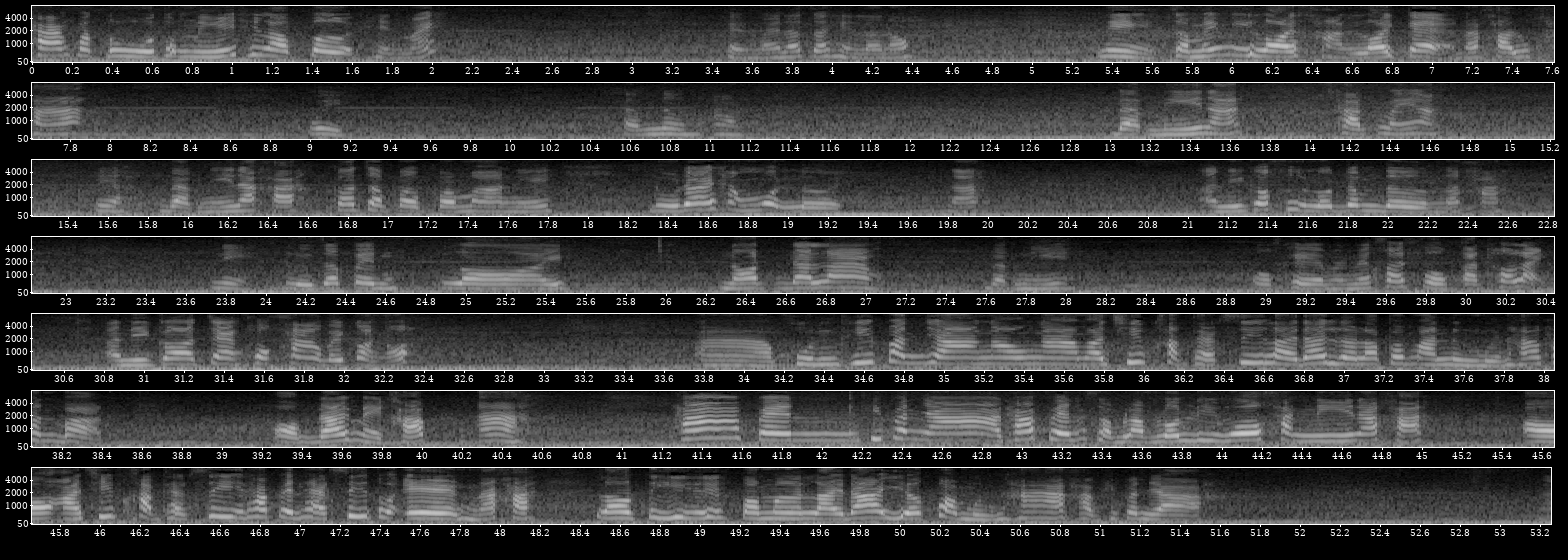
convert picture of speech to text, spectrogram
ข้างประตูตรงนี้ที่เราเปิดเห็นไหม เห็นไหมน่าจะเห็นแล้วเนาะ นี่จะไม่มีรอยขันรอยแกะนะคะ ลูกค้า อุ้ยแป๊บหนึ่งเอาแบบนี้นะ ชัดไหมอะเนี่ยแบบนี้นะคะ ก็จะประประมาณนี้ ดูได้ทั้งหมดเลยนะ อันนี้ก็คือรถเดิมๆนะคะ นี่หรือจะเป็นรอยน็อตด้านล่างแบบนี้ โอเค มันไม่ค่อยโฟกัสเท่าไหร่ อันนี้ก็แจ้งคร่าวๆไว้ก่อนเนาะคุณพี่ปัญญาเงางามอาชีพขับแท็กซี่รายได้เรือละประมาณ 15,000 บาท ออกได้ไหมครับอ่าถ้าเป็นพี่ปัญญาถ้าเป็นสำหรับรถรีโวคันนี้นะคะเอ่ออาชีพขับแท็กซี่ ถ้าเป็นแท็กซี่ตัวเองนะคะ เราตีประเมินรายได้เยอะกว่า 1 5ื่นค่ะพี่ปัญญา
